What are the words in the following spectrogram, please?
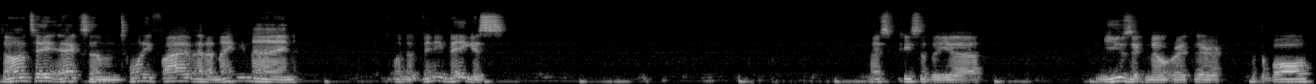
Dante Exum, 25 out of 99. Going to Vinny Vegas. Nice piece of the uh, music note right there with the ball.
